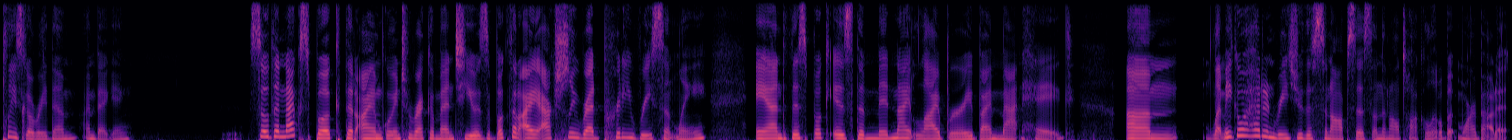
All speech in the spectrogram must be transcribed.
Please go read them. I'm begging. So the next book that I am going to recommend to you is a book that I actually read pretty recently, and this book is The Midnight Library by Matt Haig. Um, let me go ahead and read you the synopsis and then I'll talk a little bit more about it.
